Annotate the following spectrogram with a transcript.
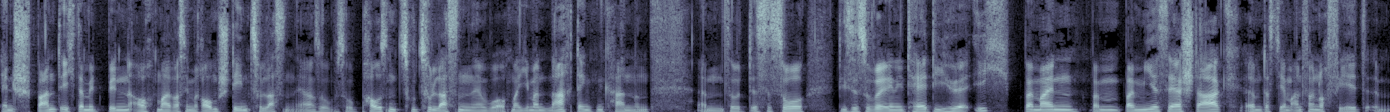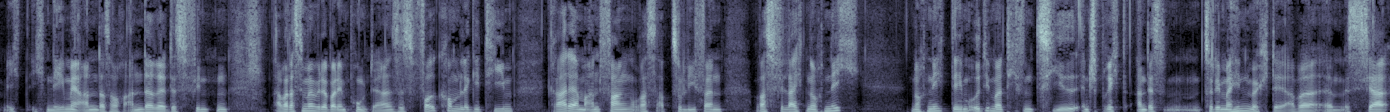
entspannt ich damit bin, auch mal was im Raum stehen zu lassen, ja, so, so Pausen zuzulassen, ja, wo auch mal jemand nachdenken kann und ähm, so, das ist so diese Souveränität, die höre ich bei meinen, beim, bei mir sehr stark, ähm, dass die am Anfang noch fehlt. Ähm, ich, ich nehme an, dass auch andere das finden, aber das sind wir wieder bei dem Punkt, ja, es ist vollkommen legitim, gerade am Anfang was abzuliefern, was vielleicht noch nicht noch nicht dem ultimativen Ziel entspricht, an das, zu dem man hin möchte. Aber ähm, es ist ja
